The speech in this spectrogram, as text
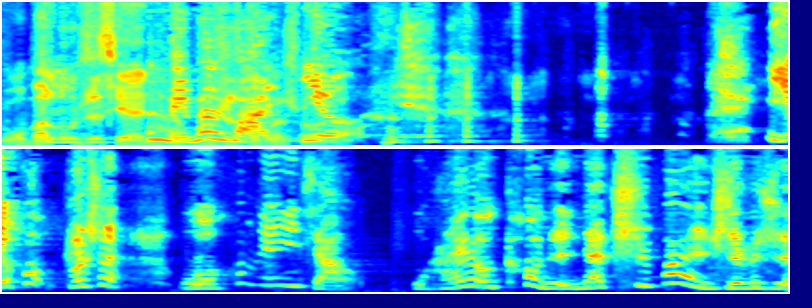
我们录之前没办法，这么说的。以后不是我后面一想，我还要靠着人家吃饭，是不是？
